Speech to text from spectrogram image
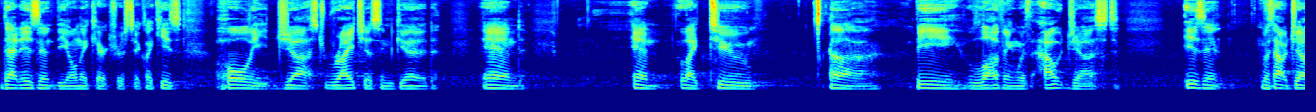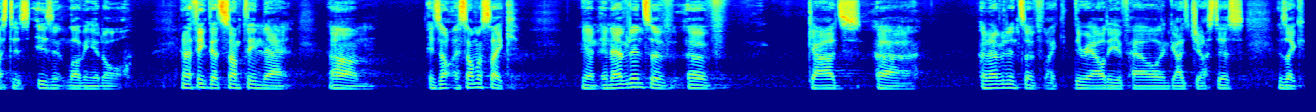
that isn't the only characteristic. Like He's holy, just, righteous, and good, and and like to uh, be loving without just isn't without justice isn't loving at all. And I think that's something that. Um, it's, it's almost like, man, an evidence of, of God's uh, an evidence of like the reality of hell and God's justice is like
